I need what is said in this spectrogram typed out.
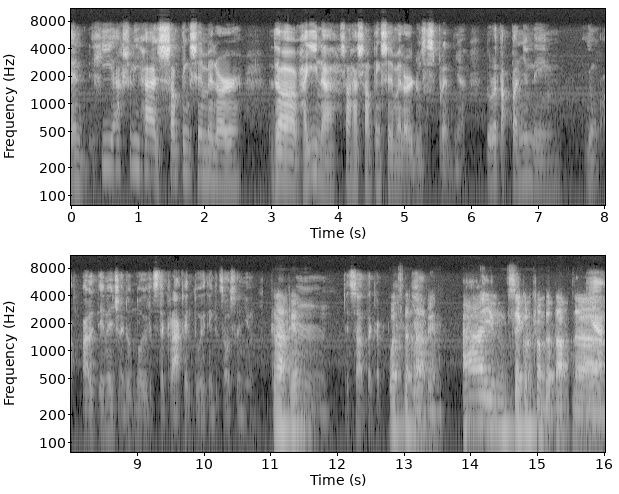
And he actually has something similar, the hyena so has something similar dun sa spread niya. Doon natakpan yung name, yung alt image, I don't know if it's the Kraken too, I think it's also new. Kraken? Hmm, it's not the Kraken. What's the Kraken? Ah, yung second from the top na Yeah.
